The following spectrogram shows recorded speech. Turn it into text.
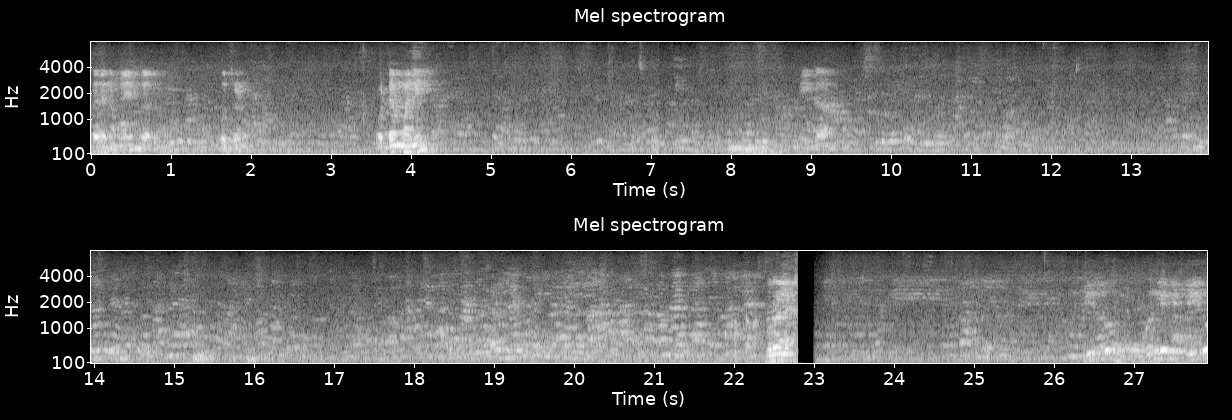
సరేనమ్మా ఏం కాదు. కూర్చోండి. వడ్డమ్మని గుర్రలక్ష్మి మీరు ఓన్లీ మీ పేరు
